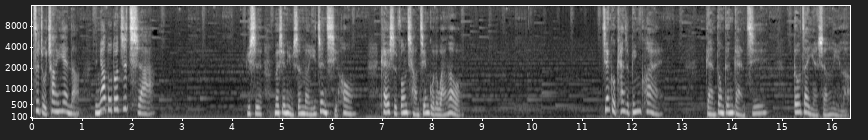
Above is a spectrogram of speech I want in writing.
自主创业呢，你们要多多支持啊！”于是那些女生们一阵起哄，开始疯抢坚果的玩偶。坚果看着冰块，感动跟感激。都在眼神里了。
